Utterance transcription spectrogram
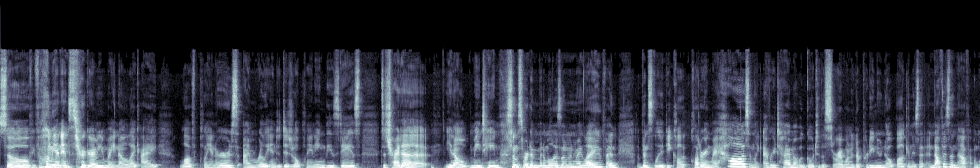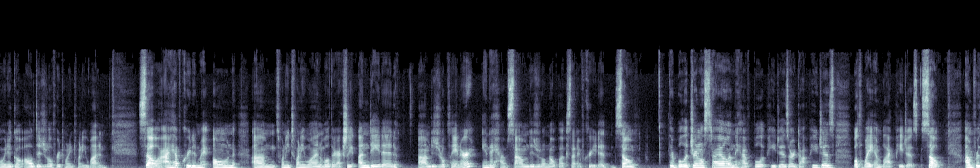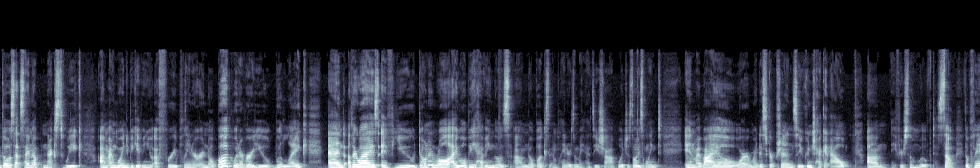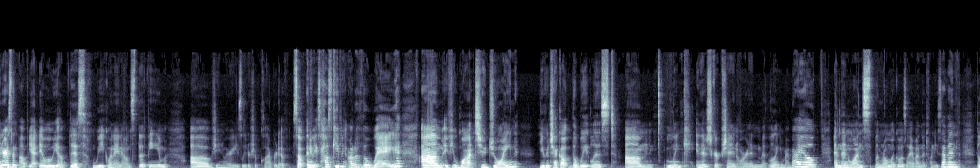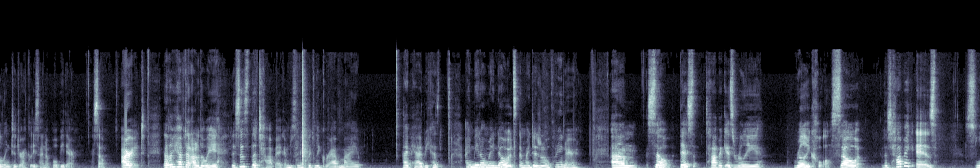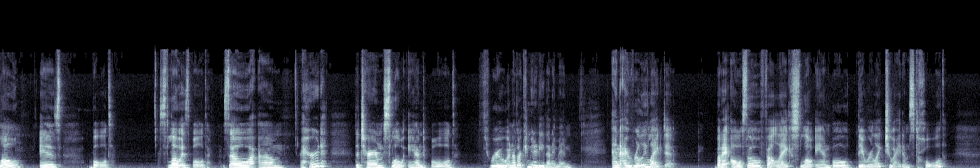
So if you follow me on Instagram, you might know like I love planners. I'm really into digital planning these days to try to, you know, maintain some sort of minimalism in my life and I've been slowly decluttering my house, and like every time I would go to the store, I wanted a pretty new notebook, and I said, enough is enough. I'm going to go all digital for 2021. So I have created my own um, 2021, well, they're actually undated um, digital planner, and I have some digital notebooks that I've created. So they're bullet journal style and they have bullet pages or dot pages, both white and black pages. So, um, for those that sign up next week, um, I'm going to be giving you a free planner or notebook, whatever you would like. And otherwise, if you don't enroll, I will be having those um, notebooks and planners in my Etsy shop, which is always linked in my bio or my description, so you can check it out um, if you're so moved. So the planner isn't up yet. It will be up this week when I announce the theme of January's Leadership Collaborative. So, anyways, housekeeping out of the way. Um, if you want to join, you could check out the waitlist um, link in the description or in the link in my bio. And then once the enrollment goes live on the 27th, the link to directly sign up will be there. So, all right, now that we have that out of the way, this is the topic. I'm just gonna quickly grab my iPad because I made all my notes in my digital planner. Um, so this topic is really, really cool. So the topic is slow is bold. Slow is bold. So um, I heard the term slow and bold through another community that I'm in, and I really liked it. But I also felt like slow and bold, they were like two items to hold.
